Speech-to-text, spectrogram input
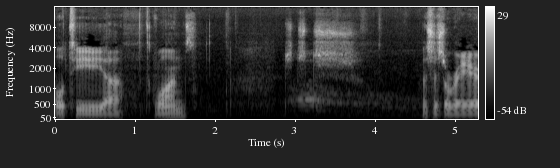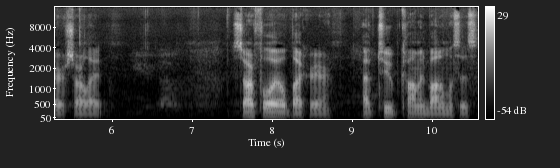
ulti uh, wands. That's just a rare starlight. Starfoil, black rare. I have two common bottomlesses.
